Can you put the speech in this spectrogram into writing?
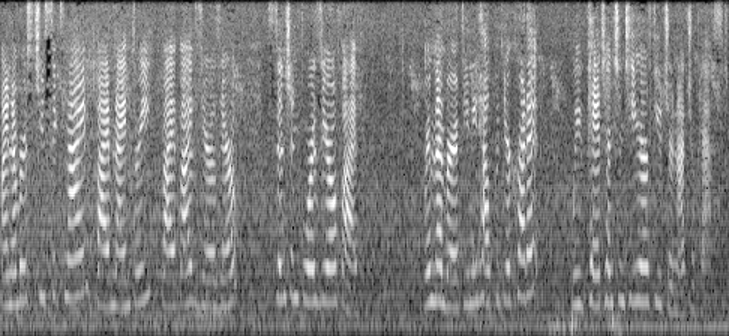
My number is 269-593-5500, extension 405. Remember, if you need help with your credit, we pay attention to your future, not your past.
